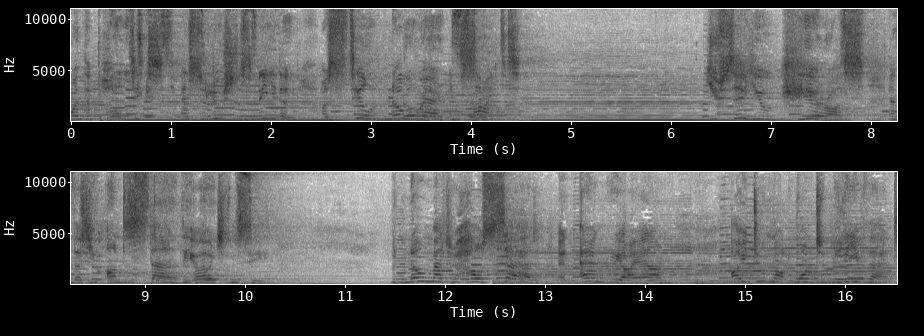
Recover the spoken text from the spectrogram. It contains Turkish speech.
when the politics and solutions needed are still nowhere in sight? You say you hear us and that you understand the urgency. But no matter how sad and angry I am, I do not want to believe that.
